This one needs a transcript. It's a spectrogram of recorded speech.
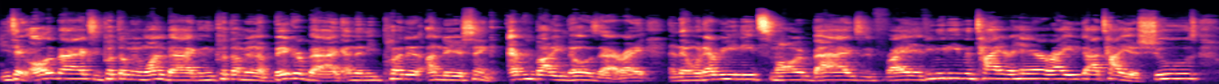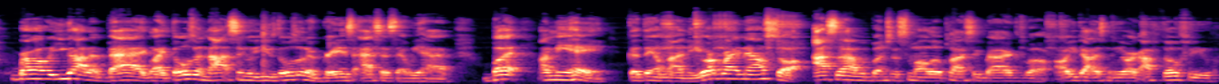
You take all the bags, you put them in one bag, and you put them in a bigger bag, and then you put it under your sink. Everybody knows that, right? And then whenever you need smaller bags, if, right? If you need to even tie your hair, right? You gotta tie your shoes, bro. You got a bag. Like those are not single use. Those are the greatest assets that we have. But I mean, hey, good thing I'm not in New York right now, so I still have a bunch of small little plastic bags. But all you guys in New York, I feel for you.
